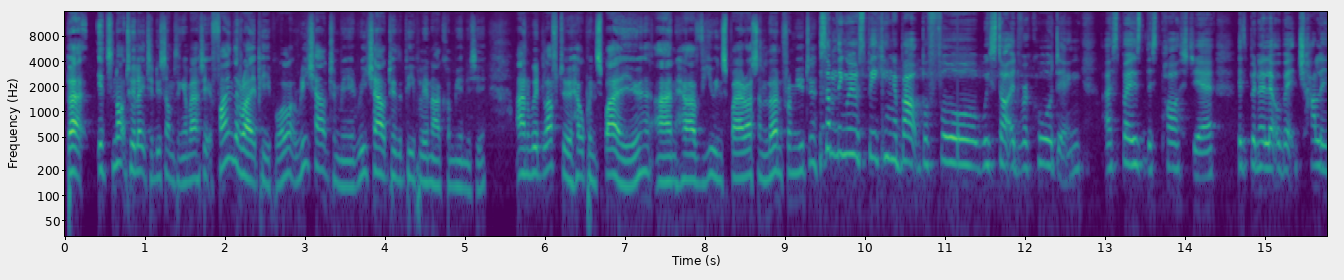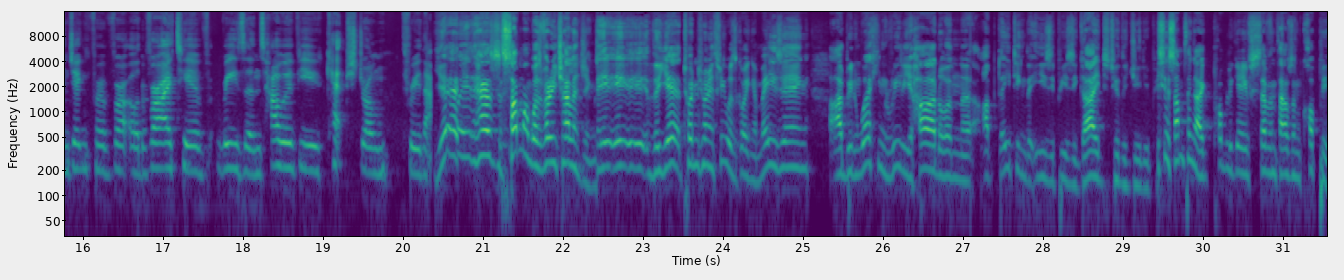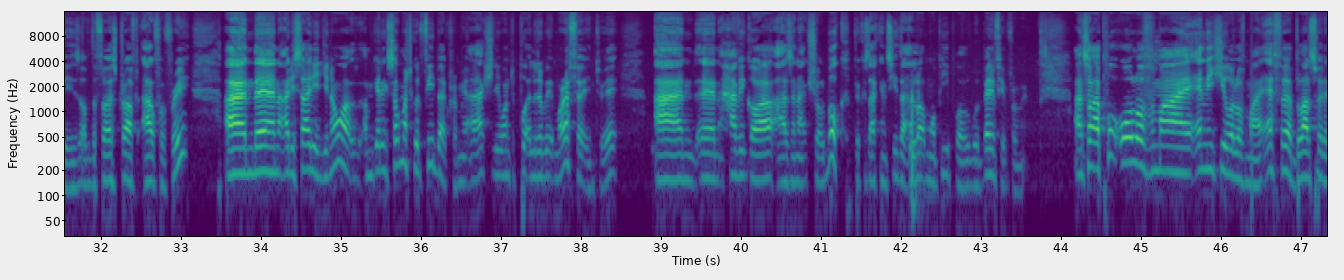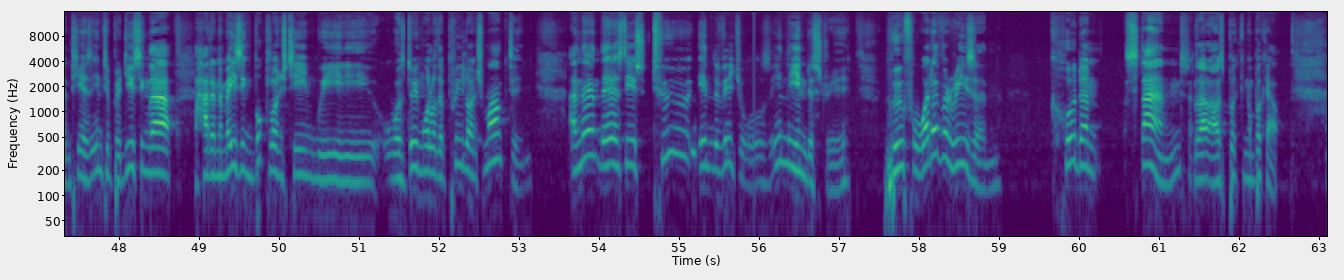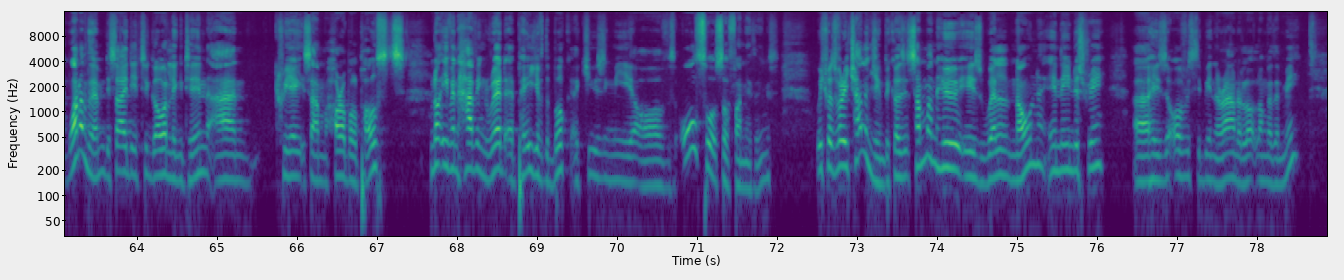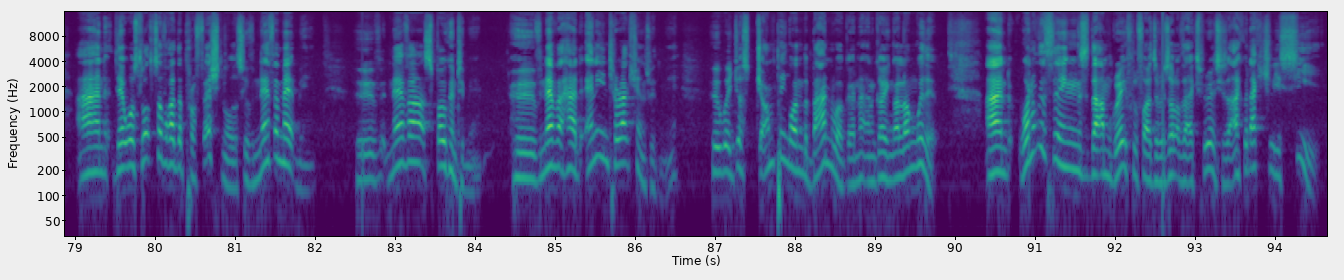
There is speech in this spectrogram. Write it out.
But it's not too late to do something about it. Find the right people, reach out to me, reach out to the people in our community, and we'd love to help inspire you and have you inspire us and learn from you too. Something we were speaking about before we started recording, I suppose this past year, it's been a little bit challenging for a variety of reasons. How have you kept strong through that? Yeah, it has. Summer was very challenging. It, it, the year 2023 was going amazing. I've been working really hard on uh, updating the Easy Peasy guide to the GDPR. This is something I probably gave 7,000 copies of the first draft out for free. And then I decided, you know what, I'm getting so much good feedback from you. I actually want to put a little bit more effort into it and then have it go out as an actual book because I can see that a lot more people would benefit from it. And so I put all of my energy, all of my effort, blood, sweat, and tears into producing that. I had an amazing book launch team. We was doing all of the pre-launch marketing. And then there's these two individuals in the industry who, for whatever reason, couldn't stand that I was putting a book out. One of them decided to go on LinkedIn and create some horrible posts, not even having read a page of the book, accusing me of all sorts of funny things, which was very challenging because it's someone who is well known in the industry. Uh, he's obviously been around a lot longer than me. And there was lots of other professionals who've never met me, who've never spoken to me, who've never had any interactions with me, who were just jumping on the bandwagon and going along with it. And one of the things that I'm grateful for as a result of that experience is I could actually see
